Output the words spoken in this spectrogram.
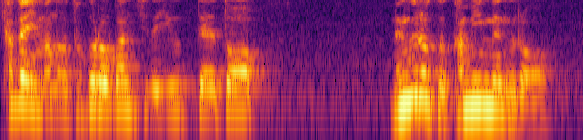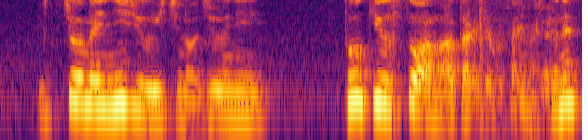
ただいまのところ番地で言ってえと目黒区上目黒1丁目21の12東急ストアのあたりでございましてね。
